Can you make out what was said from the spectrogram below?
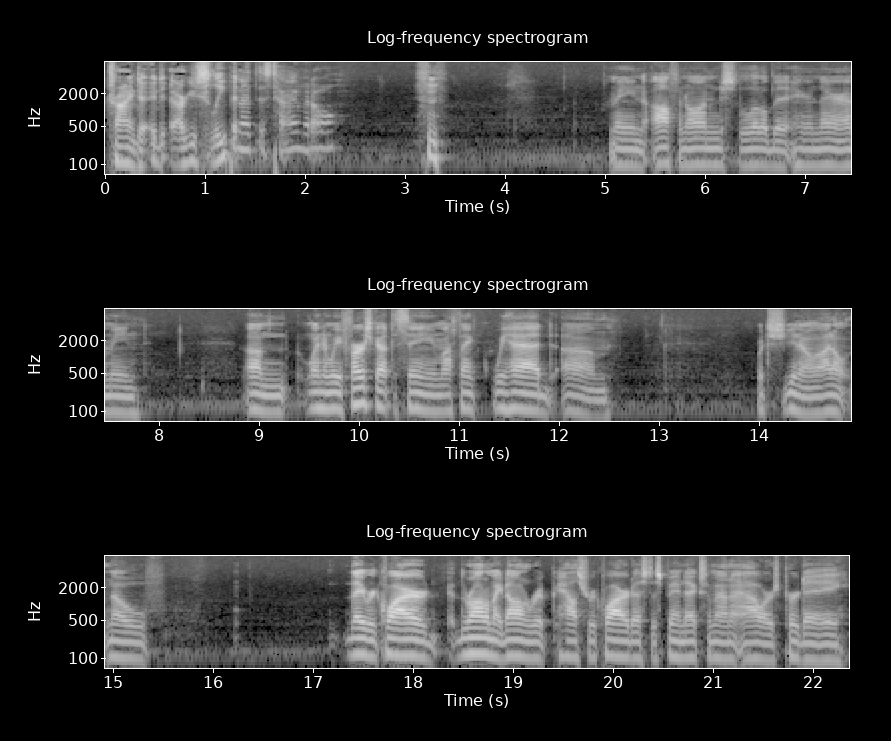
trying to, are you sleeping at this time at all? I mean, off and on, just a little bit here and there. I mean, um, when we first got to see him, I think we had, um, which you know, I don't know. They required the Ronald McDonald re- House required us to spend X amount of hours per day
